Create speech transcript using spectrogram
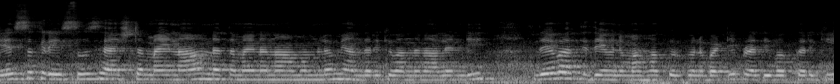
యేసుక్రీస్తు శ్రేష్టమైన ఉన్నతమైన నామంలో మీ అందరికీ వందనాలండి. దేవాతి దేవుని మహాకృపను బట్టి ప్రతి ఒక్కరికి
